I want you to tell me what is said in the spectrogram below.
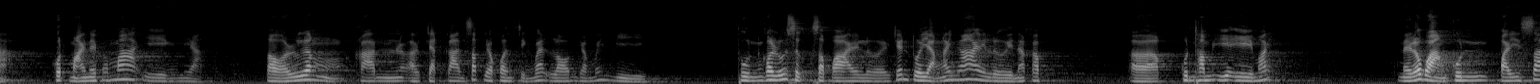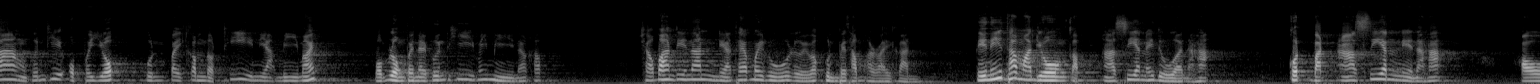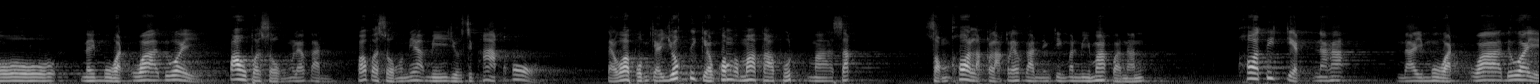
กฎหมายในพม่าเองเนี่ยต่อเรื่องการจัดการทรัพยากรสิ่งแวดล้อมยังไม่มี ทุนก็รู้สึกสบายเลย เช่นตัวอย่างง่าย ๆเลยนะครับ คุณทำ EA ไหมในระหว่างคุณไปสร้างพื้นที่อพยพ คุณไปกำหนดที่เนี่ยมีไหม ผมลงไปในพื้นที่ไม่มีนะครับ ชาวบ้านที่นั่นเนี่ยแทบไม่รู้เลยว่าคุณไปทำอะไรกัน ทีนี้ถ้ามาโยงกับอาเซียนให้ดูนะฮะกฎบัตรอาเซียนเนี่ยนะฮะเอาในหมวดว่าด้วยเป้าประสงค์แล้วกัน เป้าประสงค์เนี่ยมีอยู่ 15 ข้อ แต่ว่าผมจะยกที่เกี่ยวข้องกับมาตราพุทธมาสัก สองข้อหลักๆ แล้วกันจริง ๆ มันมีมากกว่านั้น ข้อที่7นะฮะในหมวดว่าด้วย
